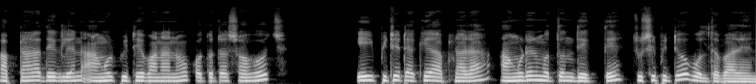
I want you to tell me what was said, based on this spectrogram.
আপনারা দেখলেন আঙুর পিঠে বানানো কতটা সহজ। এই পিঠেটাকে আপনারা আঙুরের মতন দেখতে চুষি পিঠেও বলতে পারেন।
